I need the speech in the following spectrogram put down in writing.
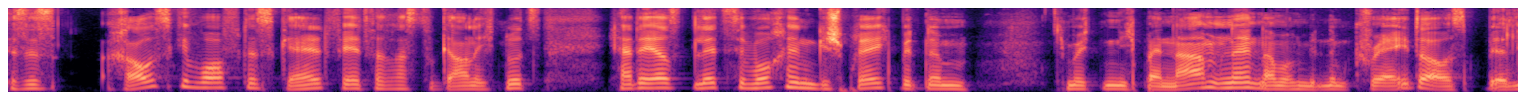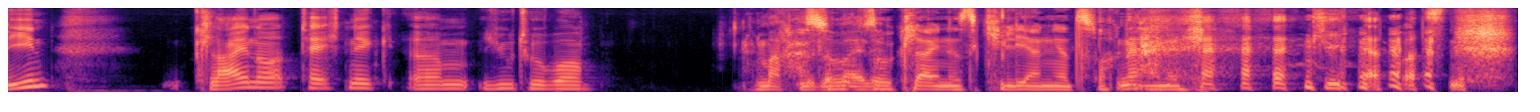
das ist rausgeworfenes Geld für etwas, was du gar nicht nutzt. Ich hatte erst letzte Woche ein Gespräch mit einem, ich möchte ihn nicht bei Namen nennen, aber mit einem Creator aus Berlin, kleiner Technik-YouTuber. Macht so, mittlerweile so klein ist Kilian jetzt doch gar nicht. Kilian was nicht.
